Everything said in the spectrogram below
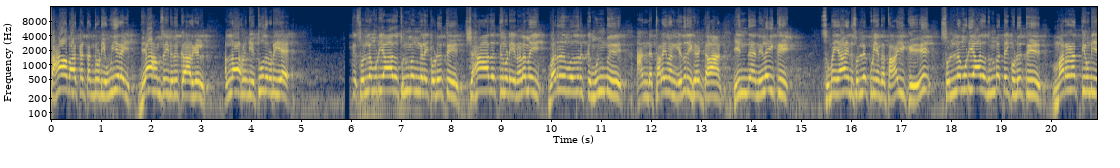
சஹாபாக்கள் தங்களுடைய உயிரை தியாகம் செய்திருக்கிறார்கள். அல்லாஹனுடைய தூதருடைய சொல்ல முடியாத துன்பங்களை கொடுத்து ஷஹாதத்தினுடைய நிலைமை வருவதற்கு முன்பு அந்த தலைவன் எதிரி கேட்டான் இந்த நிலைக்கு சுமையா என்று சொல்லக்கூடிய அந்த தாய்க்கு சொல்ல முடியாத துன்பத்தை கொடுத்து மரணத்தினுடைய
